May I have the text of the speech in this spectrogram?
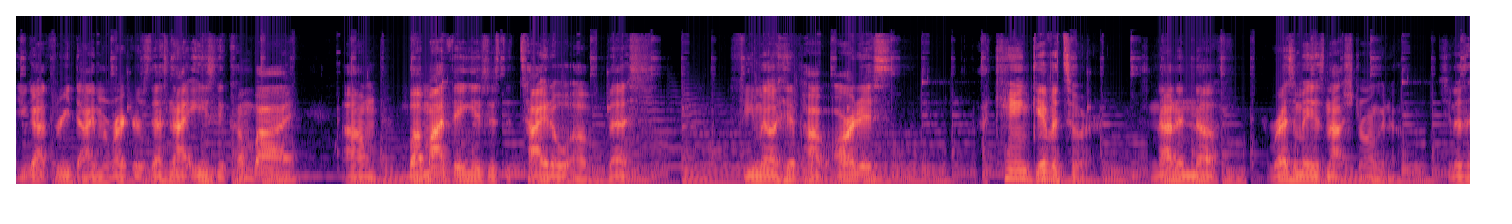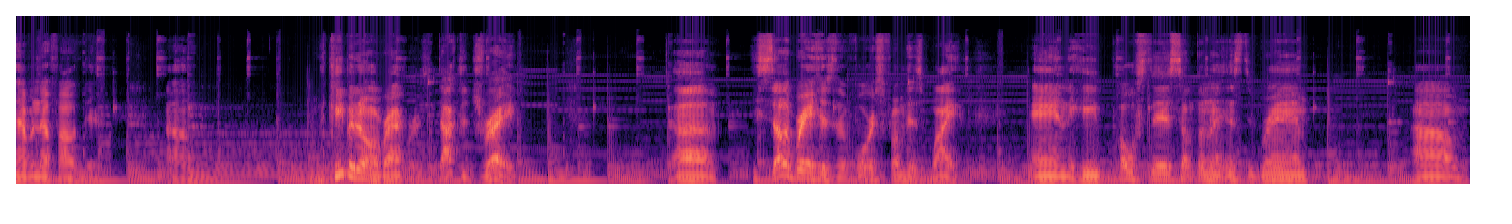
You got three diamond records. That's not easy to come by. Um but my thing is just the title of best female hip-hop artist. I can't give it to her. It's not enough. Resume is not strong enough. She doesn't have enough out there. Um keeping it on rappers, Dr. Dre. Um, he celebrated his divorce from his wife, and he posted something on Instagram um,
